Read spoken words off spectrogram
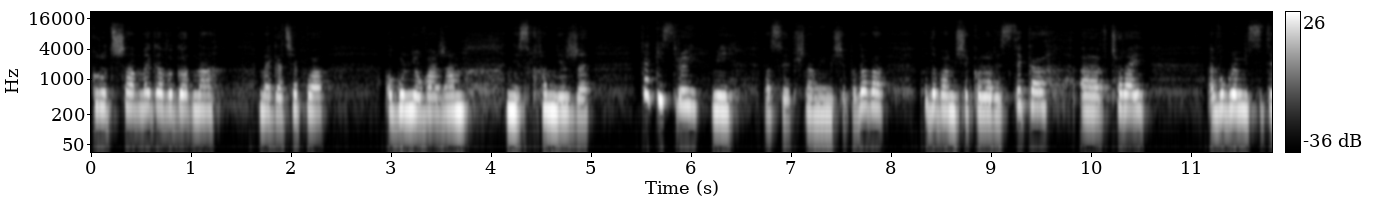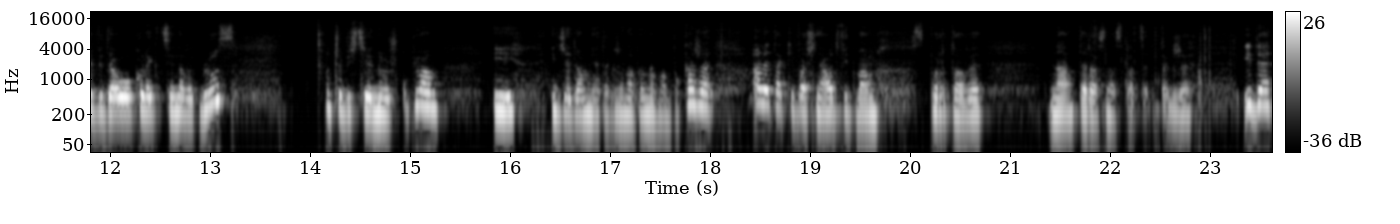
krótsza. Mega wygodna, mega ciepła. Ogólnie uważam nieskromnie, że taki strój mi pasuje, przynajmniej mi się podoba. Podoba mi się kolorystyka. Wczoraj w ogóle Miss City wydało kolekcję nowych bluz. Oczywiście jedną już kupiłam i idzie do mnie, także na pewno Wam pokażę. Ale taki właśnie outfit mam sportowy na teraz na spacer. Także idę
